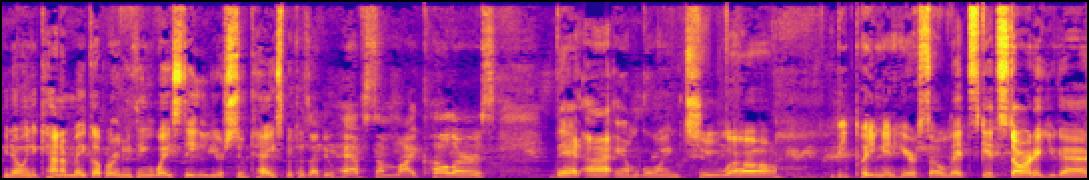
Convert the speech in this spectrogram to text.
you know, any kind of makeup or anything wasted in your suitcase because I do have some light colors that I am going to uh, be putting in here. So let's get started, you guys.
